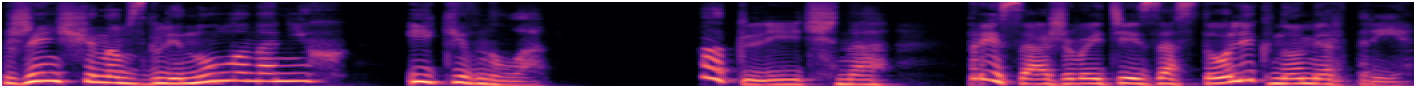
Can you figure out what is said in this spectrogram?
Женщина взглянула на них и кивнула. «Отлично. Присаживайтесь за столик номер три.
